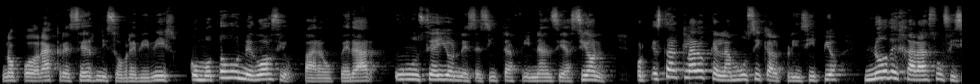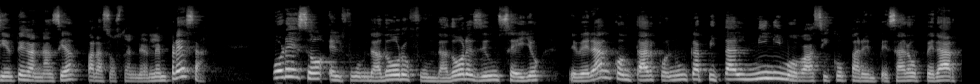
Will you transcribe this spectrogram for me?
no podrá crecer ni sobrevivir. Como todo negocio, para operar, un sello necesita financiación, porque está claro que la música al principio no dejará suficiente ganancia para sostener la empresa. Por eso, el fundador o fundadores de un sello deberán contar con un capital mínimo básico para empezar a operar,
